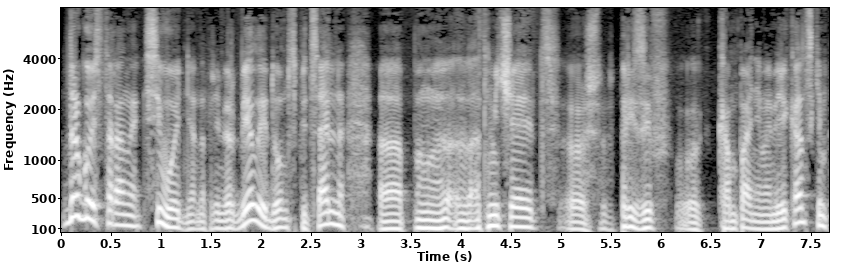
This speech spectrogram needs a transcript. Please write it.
С другой стороны, сегодня, например, Белый дом специально э, отмечает э, призыв к компаниям американским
